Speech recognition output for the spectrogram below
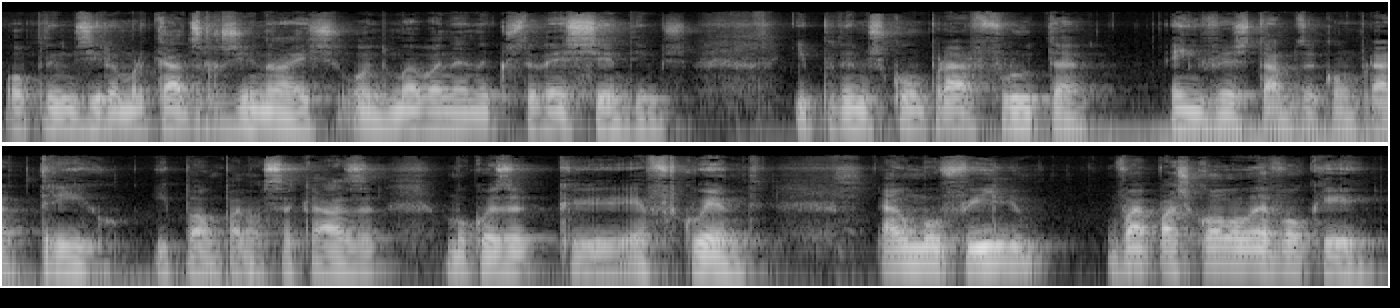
ou podemos ir a mercados regionais onde uma banana custa 10 cêntimos e podemos comprar fruta em vez de estarmos a comprar trigo e pão para a nossa casa, uma coisa que é frequente. Ah, o meu filho vai para a escola, leva o quê?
